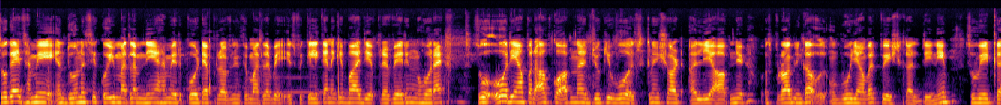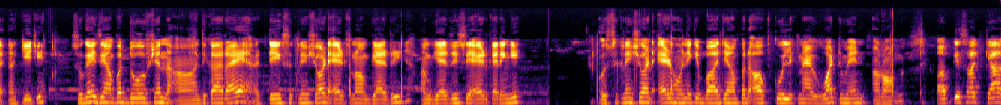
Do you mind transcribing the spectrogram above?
so guys हमें इन दोनों से कोई मतलब नहीं है, हमें रिपोर्ट है प्रॉब्लम से मतलब है इस पर क्लिक करने के बाद ये प्रिपेयरिंग हो रहा है। सो और यहाँ पर आपको अपना जो कि वो स्क्रीनशॉट लिया आपने, उस प्रॉब्लम का, वो यहाँ पर पेस्ट कर देने। सो वेट कीजिए। सो गैज यहाँ पर दो ऑप्शन दिखा रहा है। Take screenshot add from gallery हम गैलरी से ऐड करेंगे। और स्क्रीनशॉट ऐड होने के बाद यहाँ पर आपको लिखना है व्हाट वेन रॉन्ग आपके साथ क्या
